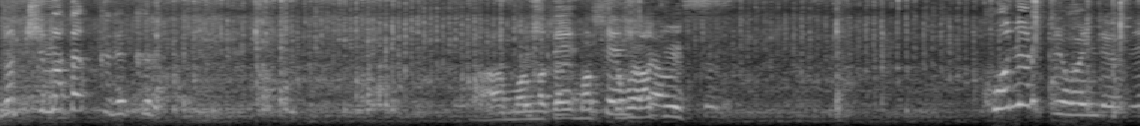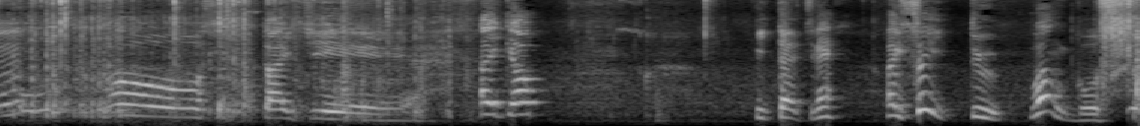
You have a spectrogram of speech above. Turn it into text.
どっちもアタックで来る。あー真ん中に松川明ですこうなると弱いんだよね。おーし1対1はい行くよ。1対1ね。はい3 2 1 GO シュ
